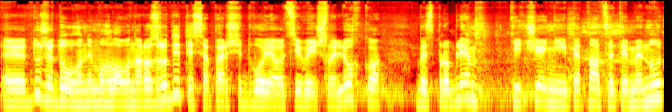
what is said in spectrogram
Е, Дуже довго не могла вона розродитися. Перші двоє оці вийшли легко, без проблем. В течение 15 минут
